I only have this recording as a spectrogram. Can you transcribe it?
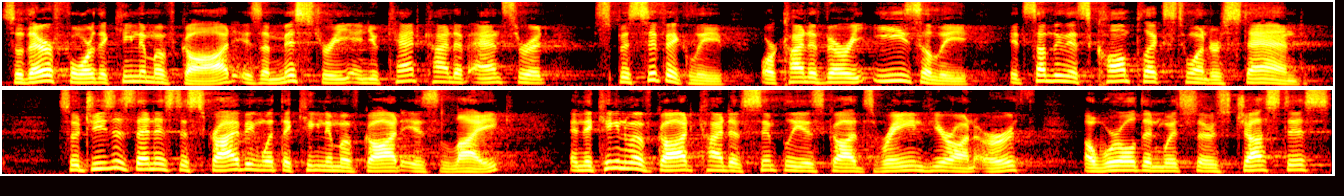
So, therefore, the kingdom of God is a mystery, and you can't kind of answer it specifically or kind of very easily. It's something that's complex to understand. So, Jesus then is describing what the kingdom of God is like. And the kingdom of God kind of simply is God's reign here on earth, a world in which there's justice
